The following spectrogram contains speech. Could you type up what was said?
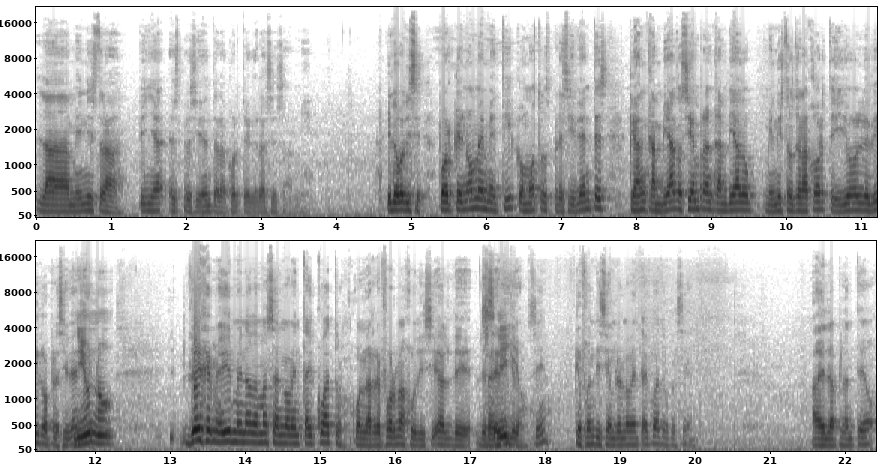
la ministra Piña es presidenta de la Corte gracias a mí. Y luego dice, porque no me metí como otros presidentes que han cambiado, siempre han cambiado ministros de la Corte. Y yo le digo, presidente, Ni uno. déjeme irme nada más al 94 con la reforma judicial de, de Cedillo. Cedillo, ¿sí? Que fue en diciembre del 94, presidente. Ahí la planteo.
